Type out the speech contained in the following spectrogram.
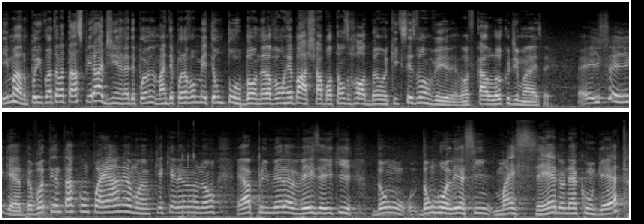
E, mano, por enquanto ela tá aspiradinha, né? Depois, mas depois nós vamos meter um turbão nela, vamos rebaixar, botar uns rodão aqui que vocês vão ver, velho. Vão ficar louco demais, velho. É isso aí, Gueto. Eu vou tentar acompanhar, né, mano? Porque querendo ou não, é a primeira vez aí que dou um, dou um rolê assim mais sério, né, com o Gueto.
